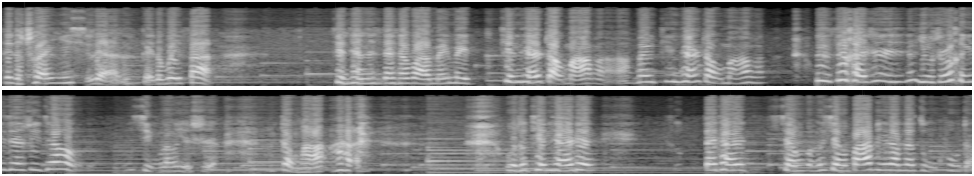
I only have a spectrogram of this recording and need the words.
给她穿衣洗脸，给她喂饭，天天的带她玩。妹妹天天找妈妈啊，妹天天找妈妈。她还是有时候黑夜睡觉醒了也是找妈。我都天天的带她想方想法，别让她总哭着。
